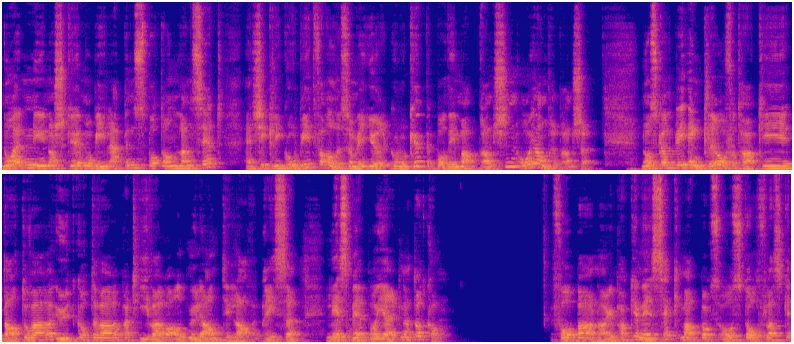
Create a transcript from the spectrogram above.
Nå er den nye norske mobilappen Spot On lansert. En skikkelig godbit for alle som vil gjøre gode kupp, både i matbransjen og i andre bransjer. Nå skal det bli enklere å få tak i datovarer, utgåtte varer, partivarer og alt mulig annet til lave priser. Les mer på jerknett.com. Få barnehagepakke med sekk, matboks og stålflaske.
